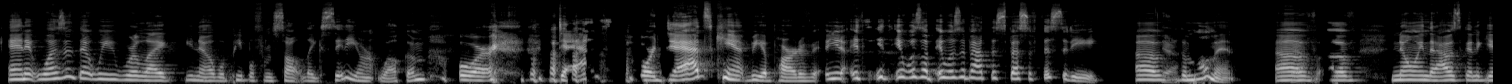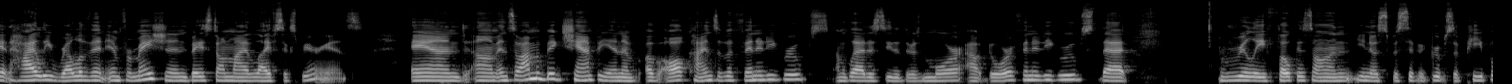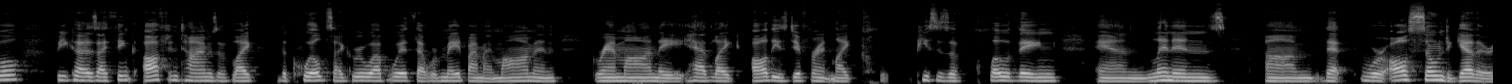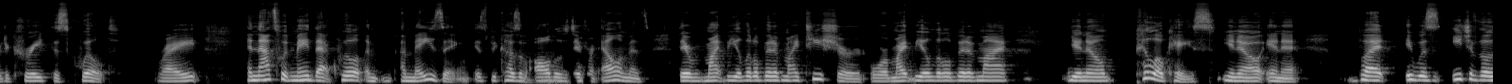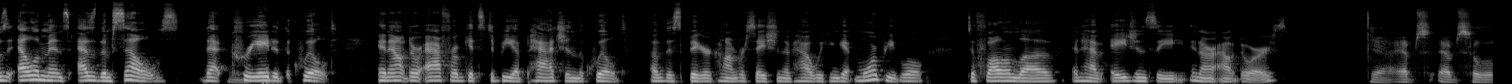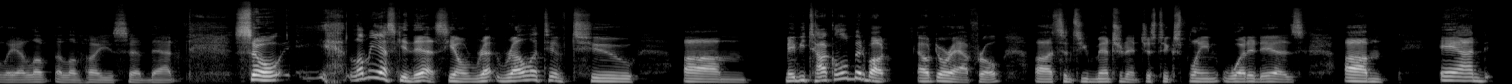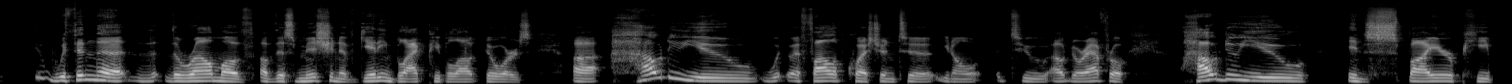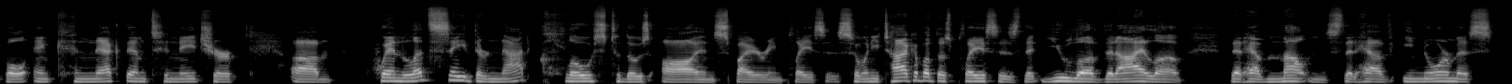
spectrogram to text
And it wasn't that we were like, you know, well, people from Salt Lake City aren't welcome, or dads, or dads can't be a part of it. You know, it's it, it was a, it was about the specificity of yeah. the moment of yeah. of knowing that I was going to get highly relevant information based on my life's experience and um, and so I'm a big champion of of all kinds of affinity groups. I'm glad to see that there's more outdoor affinity groups that really focus on you know specific groups of people because I think oftentimes of like the quilts I grew up with that were made by my mom and grandma, and they had like all these different like cl- pieces of clothing and linens um, that were all sewn together to create this quilt, right? and that's what made that quilt amazing is because of mm-hmm. all those different elements there might be a little bit of my t-shirt or might be a little bit of my you know pillowcase you know in it but it was each of those elements as themselves that mm-hmm. created the quilt and outdoor afro gets to be a patch in the quilt of this bigger conversation of how we can get more people to fall in love and have agency in our outdoors yeah, abs- absolutely. I love I love how you said that. So, let me ask you this. You know, re- relative to um, maybe talk a little bit about outdoor Afro, uh, since you mentioned it, just to explain what it is, um, and within the, the realm of of this mission of getting Black people outdoors. Uh, how do you a follow up question to you know to outdoor Afro? How do you inspire people and connect them to nature um, when let's say they're not close to those awe-inspiring places so when you talk about those places that you love that i love that have mountains that have enormous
